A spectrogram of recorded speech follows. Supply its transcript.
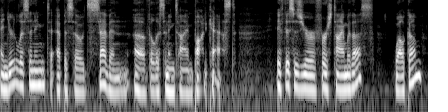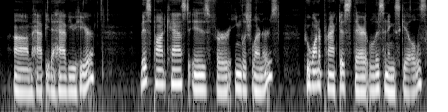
and you're listening to episode 7 of the Listening Time Podcast. If this is your first time with us, welcome. I'm happy to have you here. This podcast is for English learners who want to practice their listening skills,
